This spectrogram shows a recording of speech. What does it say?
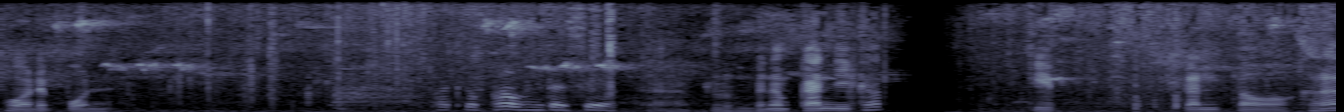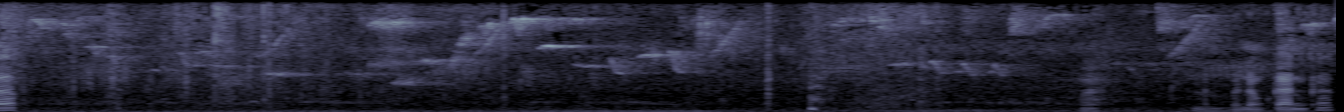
พอได้ป่น ผัดกะเพรามันแต่เสร็จอ่าหลุนไปน้ำกันอีกครับ เก็บกันต่อครับ มาหลุนไปน้ำกันครับ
